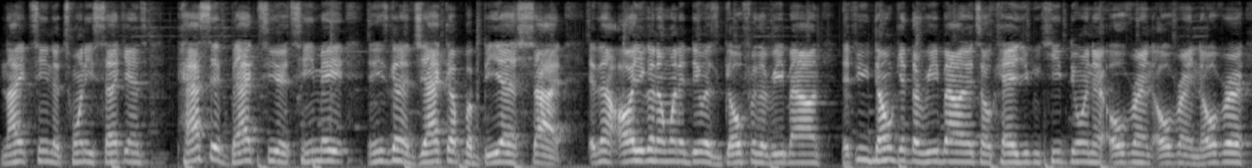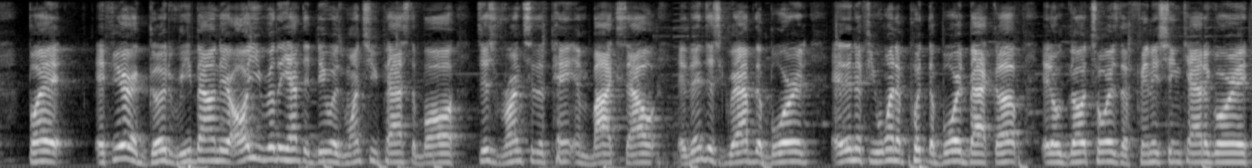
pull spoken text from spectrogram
19 to 20 seconds, pass it back to your teammate and he's going to jack up a BS shot. And then all you're going to want to do is go for the rebound. If you don't get the rebound, it's okay. You can keep doing it over and over and over. But if you're a good rebounder, all you really have to do is once you pass the ball, just run to the paint and box out, and then just grab the board. And then if you want to put the board back up, it'll go towards the finishing category.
